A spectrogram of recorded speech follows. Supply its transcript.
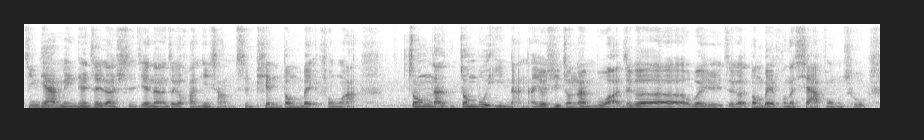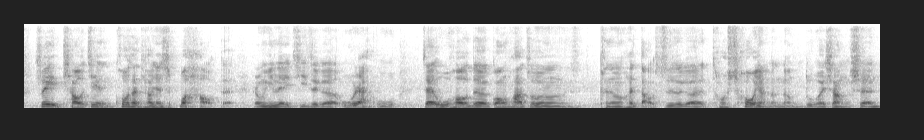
今天和明天这段时间呢，这个环境场是偏东北风啊，中南中部以南啊，尤其中南部啊，这个位于这个东北风的下风处，所以条件扩散条件是不好的，容易累积这个污染物，在午后的光化作用可能会导致这个臭臭氧的浓度会上升。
